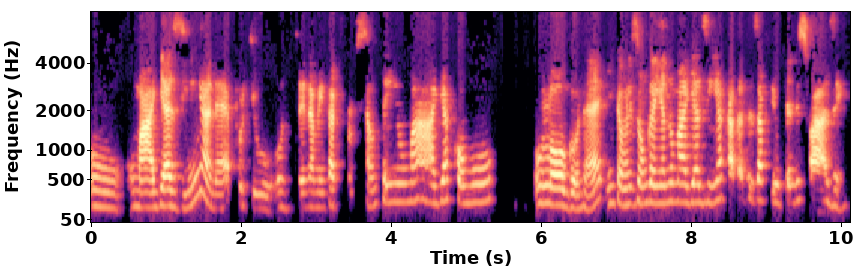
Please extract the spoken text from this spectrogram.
um, uma águiazinha, né? Porque o, o treinamento arte profissão tem uma águia como o logo, né? Então eles vão ganhando uma águiazinha a cada desafio que eles fazem.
